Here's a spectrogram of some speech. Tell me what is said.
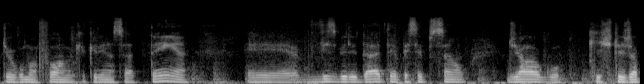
de alguma forma que a criança tenha é, visibilidade, tenha percepção de algo que esteja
